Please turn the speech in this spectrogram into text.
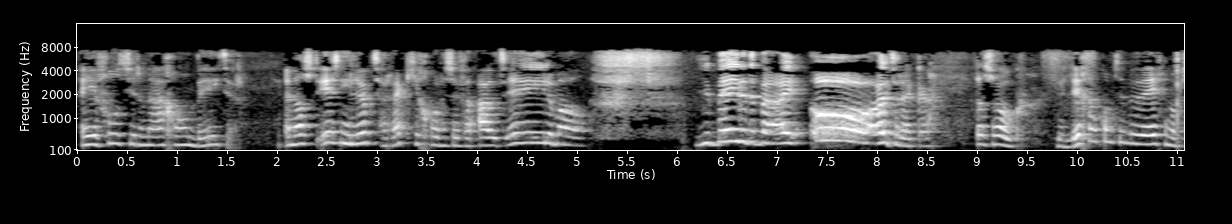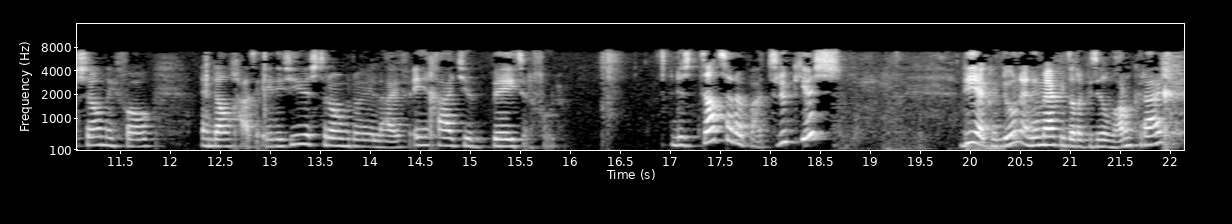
En je voelt je daarna gewoon beter. En als het eerst niet lukt, rek je gewoon eens even uit. Helemaal. Je benen erbij. Oh, uitrekken. Dat is ook. Je lichaam komt in beweging op celniveau. En dan gaat de energie weer stromen door je lijf. En je gaat je beter voelen. Dus dat zijn een paar trucjes. Die je kunt doen. En nu merk ik dat ik het heel warm krijg.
